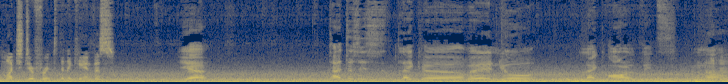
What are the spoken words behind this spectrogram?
much different than a canvas? Yeah, tattoos is like a very new like art. It's you know. Uh-huh.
